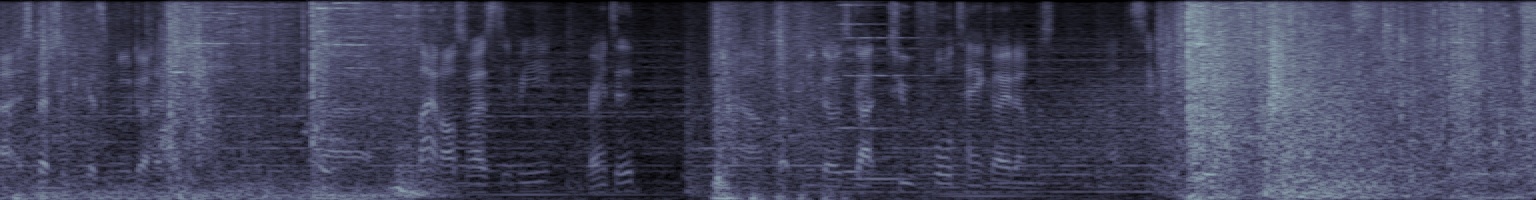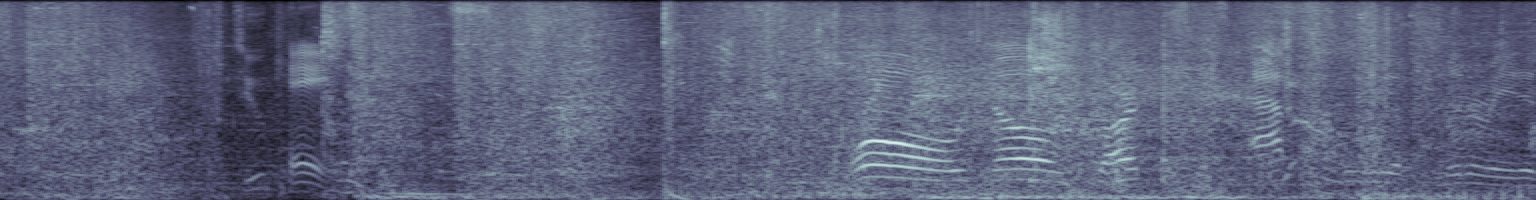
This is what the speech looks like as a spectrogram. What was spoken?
a uh, especially because Mundo has uh, Clan also has TP, granted, um, but Mundo's got two full tank items. The same. Two K. Oh no, Darkness gets absolutely obliterated.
